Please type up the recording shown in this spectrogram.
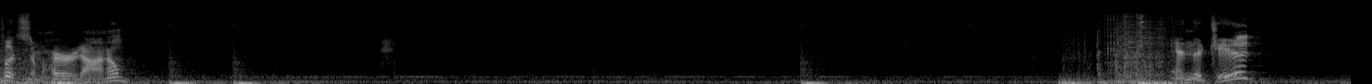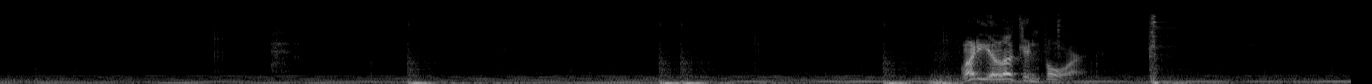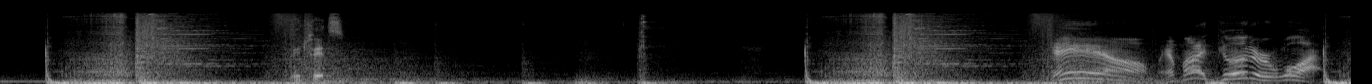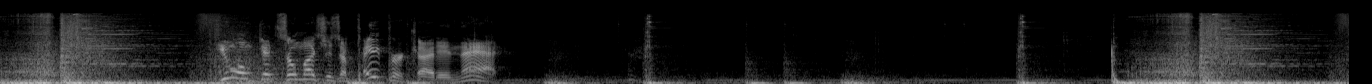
Put some hurt on them. And the kid? What are you looking for? It fits. Damn! Am I good or what? You won't get so much as a paper cut in that.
